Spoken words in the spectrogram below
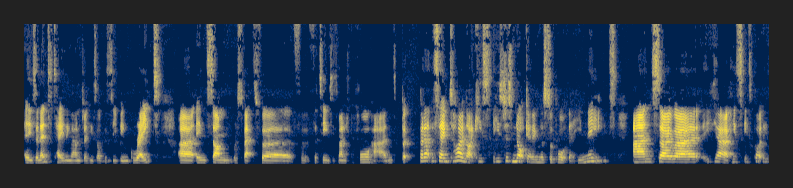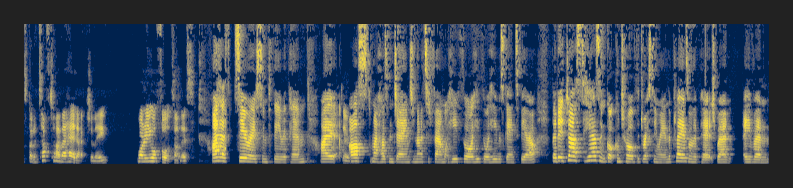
he's an entertaining manager. He's obviously been great uh, in some respects for, for, for teams he's managed beforehand. But but at the same time, like he's he's just not getting the support that he needs. And so, uh, yeah, he's he's got he's got a tough time ahead. Actually, what are your thoughts on this? I have zero sympathy with him. I zero. asked my husband James, United fan, what he thought. He thought he was going to be out, but it just he hasn't got control of the dressing room. The players on the pitch weren't even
